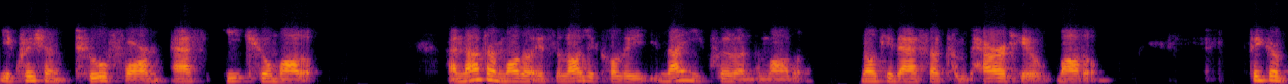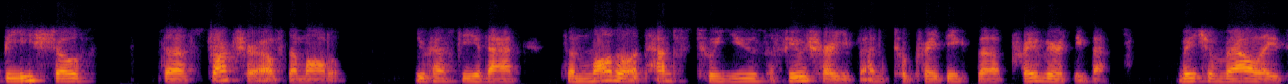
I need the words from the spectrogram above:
equation two form as EQ model. Another model is logically non-equivalent model, noted as a comparative model. Figure B shows the structure of the model. You can see that the model attempts to use a future event to predict the previous event, which violates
